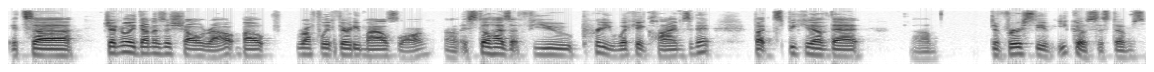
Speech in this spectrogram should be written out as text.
It's uh, generally done as a shell route, about roughly 30 miles long. Um, it still has a few pretty wicked climbs in it. But speaking of that um, diversity of ecosystems,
